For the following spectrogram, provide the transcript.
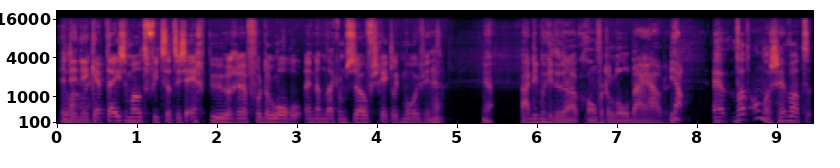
En ik heb deze motorfiets, dat is echt puur eh, voor de lol. En omdat ik hem zo verschrikkelijk mooi vind. Ja. Ja. Ja. Maar die moet je er dan ook gewoon voor de lol bij houden. Eh, wat anders, hè? Wat,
